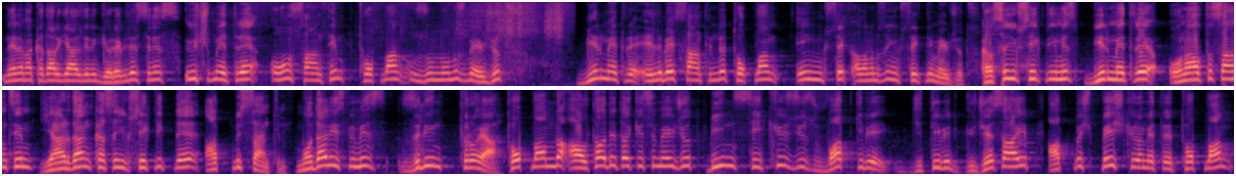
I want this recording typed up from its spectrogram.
Nereme kadar geldiğini görebilirsiniz. 3 metre 10 santim toplam uzunluğumuz mevcut. 1 metre 55 santimde toplam en yüksek alanımızın yüksekliği mevcut. Kasa yüksekliğimiz 1 metre 16 santim. Yerden kasa yükseklik de 60 santim. Model ismimiz Zlin Troya. Toplamda 6 adet aküsü mevcut. 1800 watt gibi ciddi bir güce sahip. 65 kilometre toplam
